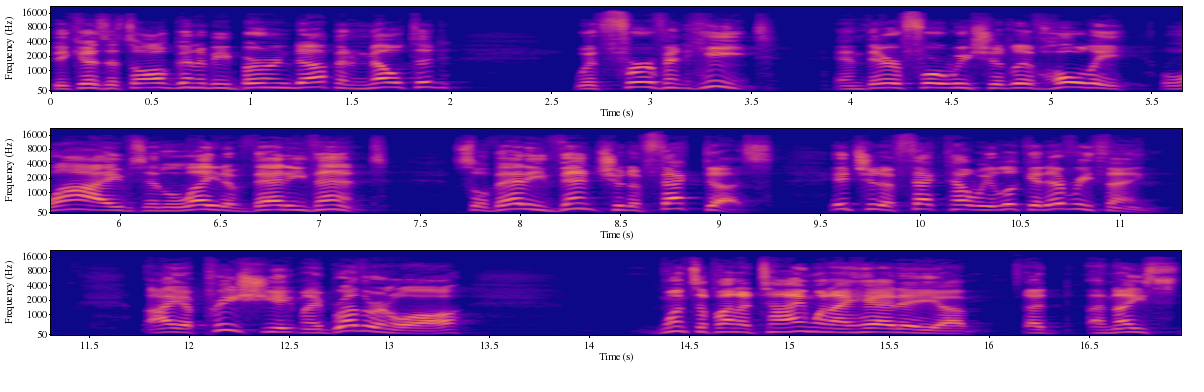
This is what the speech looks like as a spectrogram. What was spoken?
because it's all going to be burned up and melted with fervent heat, and therefore we should live holy lives in light of that event. So that event should affect us. It should affect how we look at everything. I appreciate my brother in law. Once upon a time, when I had a, uh, a, a nice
